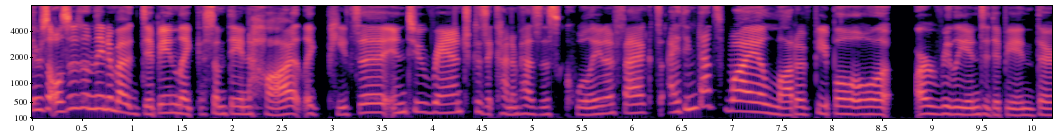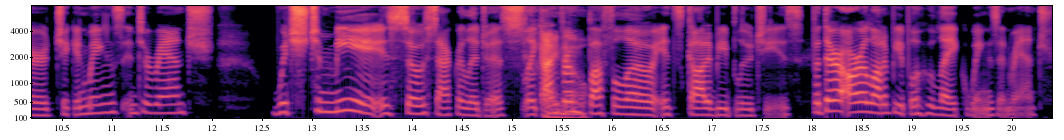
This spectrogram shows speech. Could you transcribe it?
There's also something about dipping like something hot, like pizza, into ranch because it kind of has this cooling effect. I think that's why a lot of people are really into dipping their chicken wings into ranch, which to me is so sacrilegious. Like, I'm from Buffalo, it's got to be blue cheese. But there are a lot of people who like wings and ranch.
